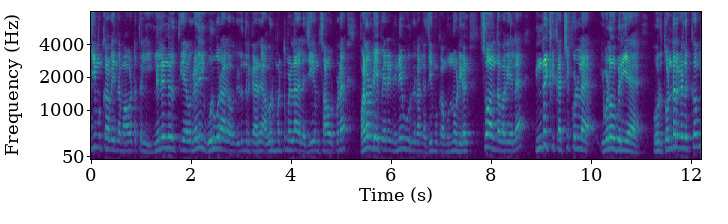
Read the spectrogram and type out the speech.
திமுகவை இந்த மாவட்டத்தில் நிலைநிறுத்தியவர்களில் ஒருவராக அவர் இருந்திருக்காரு. அவர் மட்டுமல்ல அதில் ஜிஎம் சா உட்பட பலருடைய பேரை நினைவு கூறுகிறாங்க திமுக முன்னோடிகள். ஸோ அந்த வகையில் இன்றைக்கு கட்சிக்குள்ள இவ்வளோ பெரிய ஒரு தொண்டர்களுக்கும்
